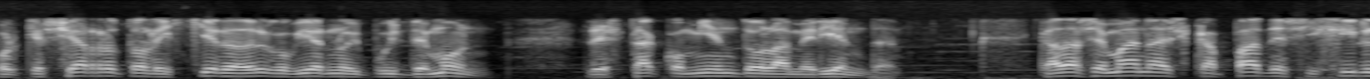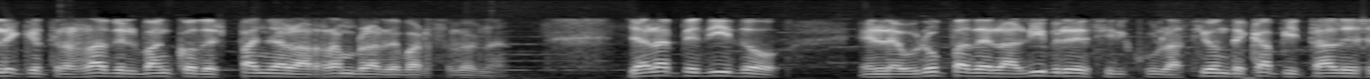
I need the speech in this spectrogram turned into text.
porque se ha roto la izquierda del gobierno y Puigdemont le está comiendo la merienda. Cada semana es capaz de exigirle que traslade el Banco de España a las Ramblas de Barcelona. Ya le ha pedido en la Europa de la libre circulación de capitales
